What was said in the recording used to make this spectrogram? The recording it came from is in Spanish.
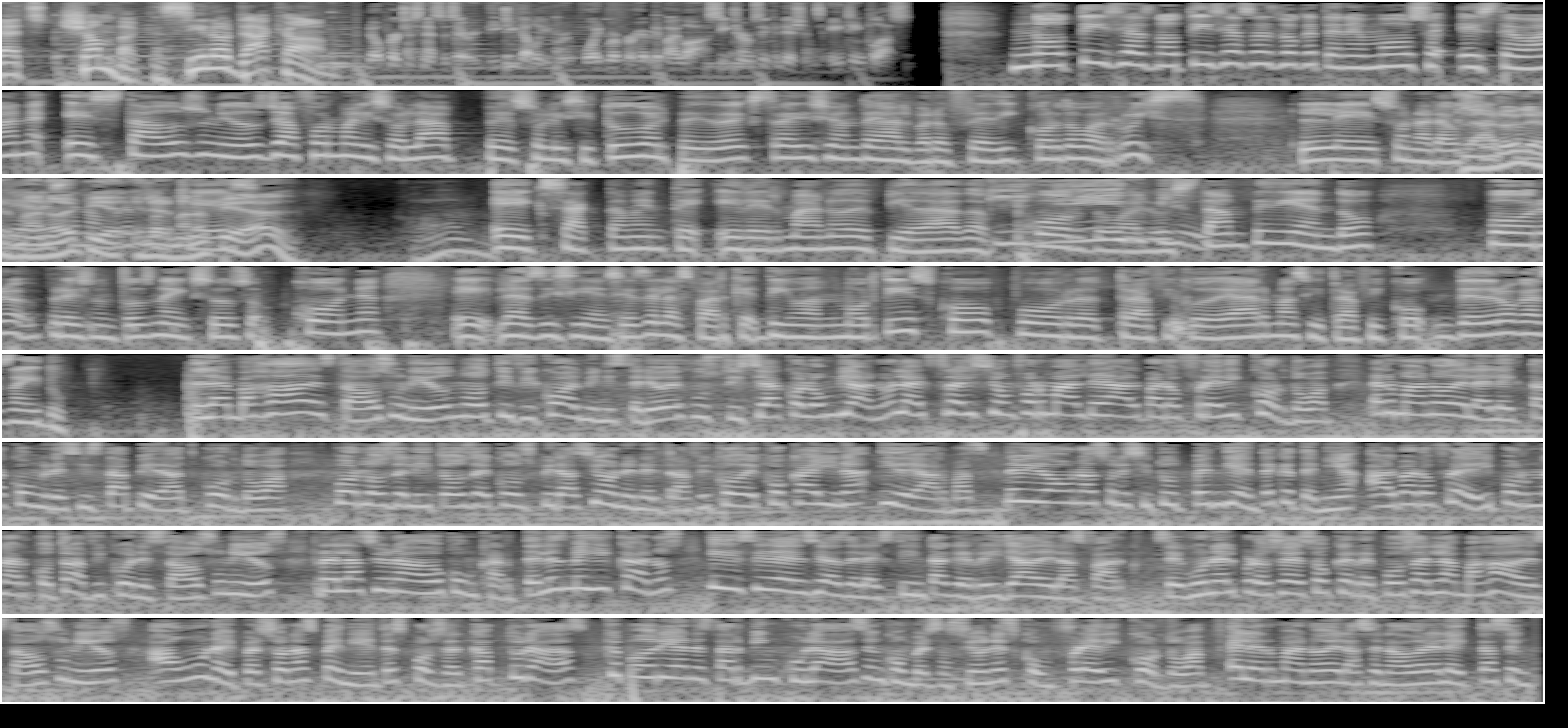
That's chumbacasino.com. No purchase necessary. BGW. Void were prohibited by law. See terms and conditions. 18 plus. Noticias, noticias es lo que tenemos. Esteban, Estados Unidos ya formalizó la solicitud o el pedido de extradición de Álvaro Freddy Córdoba Ruiz. Le sonará a usted Claro, el hermano de, este Pie- nombre el hermano Piedad. Exactamente, el hermano de Piedad Córdoba. Lo están pidiendo por presuntos nexos con eh, las disidencias de las FARC de Iván Mordisco por tráfico de armas y tráfico de drogas, Naidú. La Embajada de Estados Unidos notificó al Ministerio de Justicia colombiano la extradición formal de Álvaro Freddy Córdoba, hermano de la electa congresista Piedad Córdoba, por los delitos de conspiración en el tráfico de cocaína y de armas, debido a una solicitud pendiente que tenía Álvaro Freddy por narcotráfico en Estados Unidos relacionado con carteles mexicanos y disidencias de la extinta guerrilla de las FARC. Según el proceso que reposa en la Embajada de Estados Unidos, aún hay personas pendientes por ser capturadas que podrían estar vinculadas en conversaciones con Freddy Córdoba. El hermano de la senadora electa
